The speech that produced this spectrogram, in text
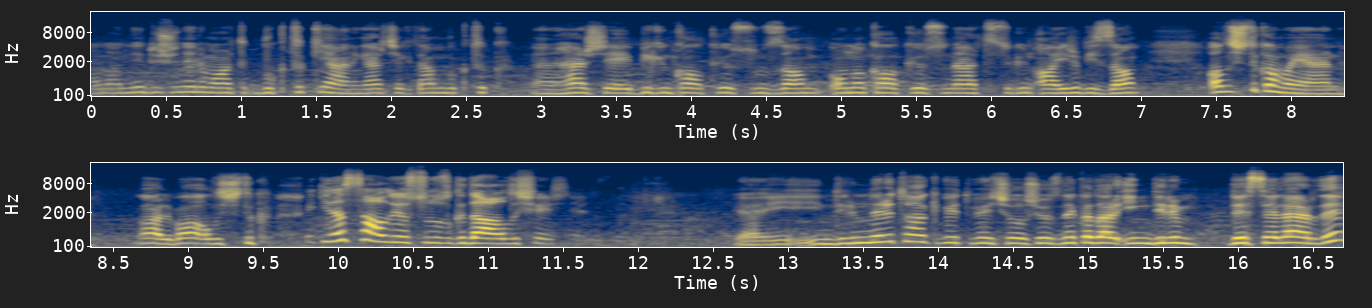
Valla ne düşünelim artık bıktık yani gerçekten bıktık. Yani her şeye bir gün kalkıyorsun zam, ona kalkıyorsun ertesi gün ayrı bir zam. Alıştık ama yani. Galiba alıştık. Peki nasıl sağlıyorsunuz gıda alışverişlerini? Yani indirimleri takip etmeye çalışıyoruz. Ne kadar indirim deseler de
